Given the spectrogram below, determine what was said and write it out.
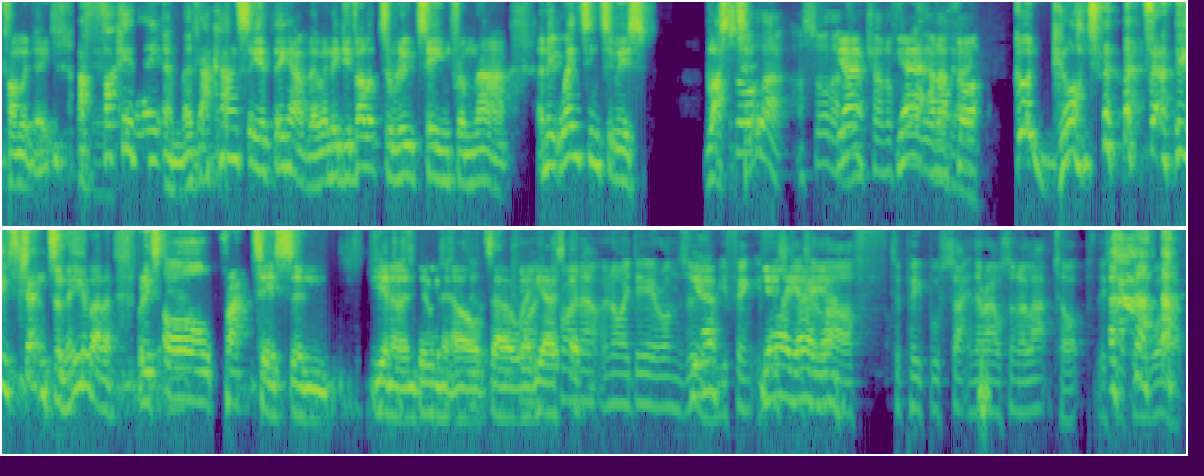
comedy. I yeah. fucking hate them. I can't see a thing out there. And he developed a routine from that, and it went into his last. I saw two. that. I saw that yeah, on Channel Four. Yeah, and I day. thought good God, he was chatting to me about it. But it's yeah. all practice and you know, and doing it all. So uh, yeah, trying so, out an idea on Zoom. Yeah. You think if yeah, this gets a laugh to people sat in their house on a laptop, this is going to work.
